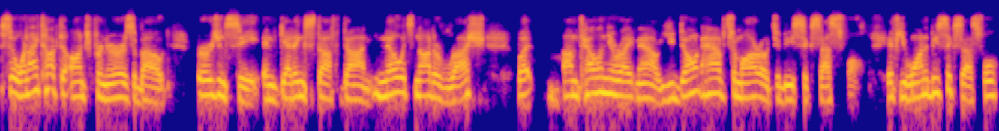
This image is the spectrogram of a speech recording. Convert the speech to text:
So when I talk to entrepreneurs about urgency and getting stuff done, no, it's not a rush, but I'm telling you right now, you don't have tomorrow to be successful. If you want to be successful,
